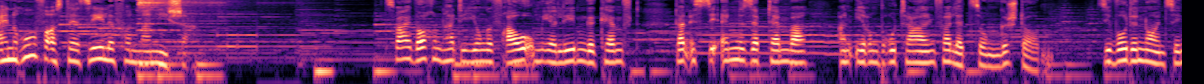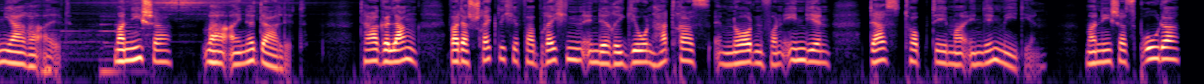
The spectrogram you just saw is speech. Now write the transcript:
Ein Ruf aus der Seele von Manisha. Zwei Wochen hat die junge Frau um ihr Leben gekämpft, dann ist sie Ende September an ihren brutalen Verletzungen gestorben. Sie wurde 19 Jahre alt. Manisha war eine Dalit. Tagelang war das schreckliche Verbrechen in der Region Hatras im Norden von Indien das Topthema in den Medien. Manishas Bruder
